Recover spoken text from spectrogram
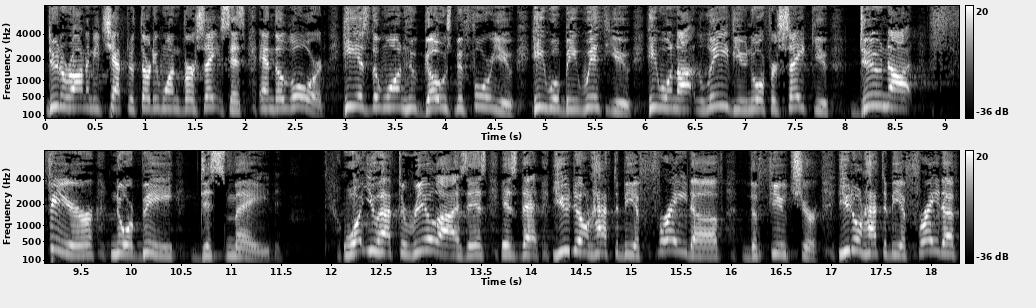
Deuteronomy chapter 31 verse 8 says, And the Lord, He is the one who goes before you. He will be with you. He will not leave you nor forsake you. Do not fear nor be dismayed. What you have to realize is, is that you don't have to be afraid of the future. You don't have to be afraid of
